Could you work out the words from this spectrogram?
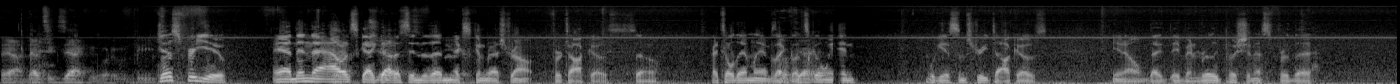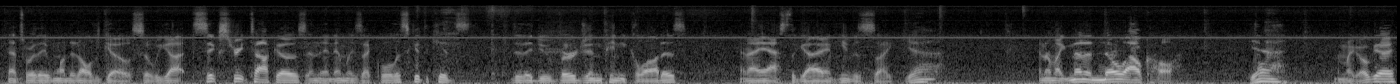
Yeah, that's exactly what it would be. Just for you. And then that Alex guy got us into the you. Mexican restaurant for tacos. So I told Emily, I was like, let's go in. We'll get some street tacos. You know, they, they've been really pushing us for the. That's where they wanted all to go. So we got six street tacos, and then Emily's like, well, let's get the kids. Do they do virgin pina coladas? And I asked the guy, and he was like, yeah. And I'm like, no, no, no alcohol. Yeah. I'm like, okay.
